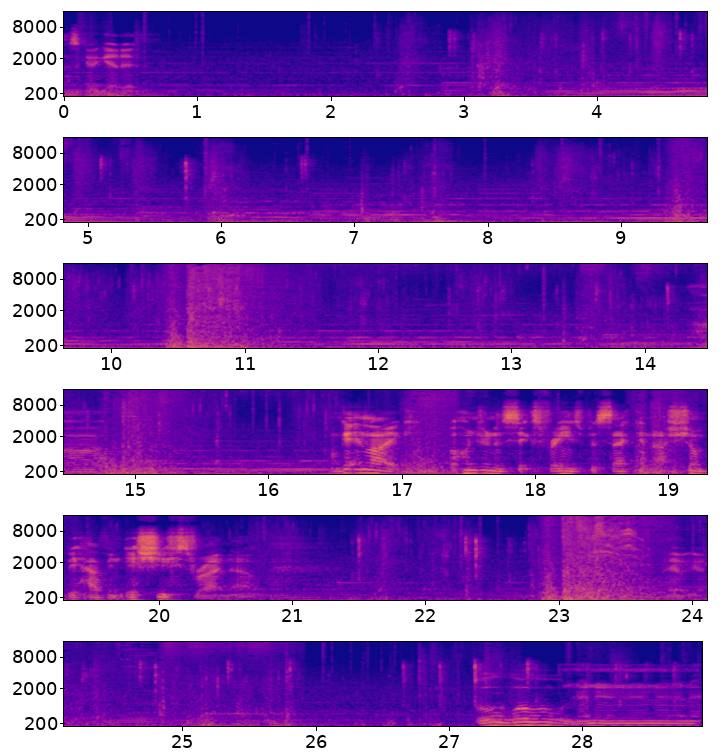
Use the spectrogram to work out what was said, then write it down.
Let's go get it. Like 106 frames per second. I shouldn't be having issues right now. There we go. Oh, whoa, whoa, no, no, no, no, no, no.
